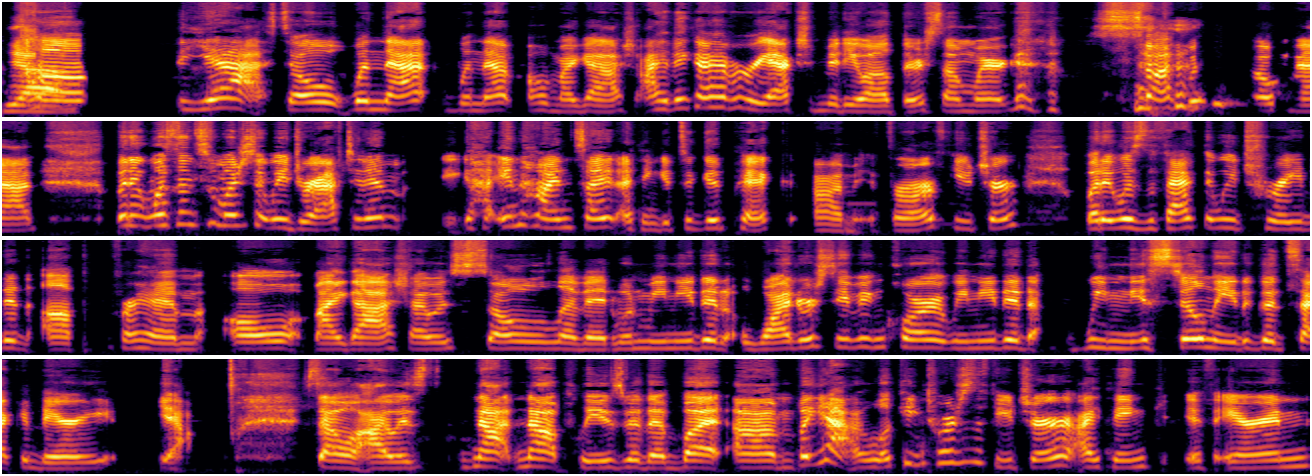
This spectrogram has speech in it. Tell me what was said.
Yeah. Um, yeah so when that when that oh my gosh i think i have a reaction video out there somewhere so i was so mad. But it wasn't so much that we drafted him. In hindsight i think it's a good pick um, for our future but it was the fact that we traded up for him. Oh my gosh i was so livid. When we needed wide receiving corps we needed we still need a good secondary. Yeah so i was not not pleased with it but um but yeah looking towards the future i think if aaron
